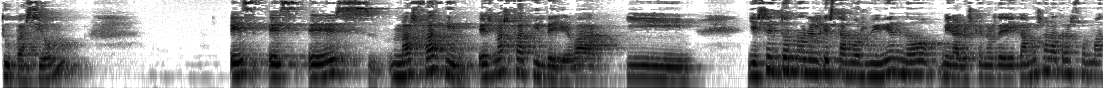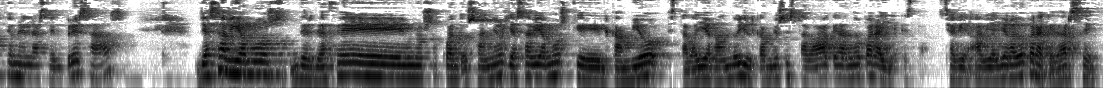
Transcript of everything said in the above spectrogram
tu pasión, es, es, es, más fácil, es más fácil de llevar. Y, y ese entorno en el que estamos viviendo, mira, los que nos dedicamos a la transformación en las empresas, ya sabíamos desde hace unos cuantos años, ya sabíamos que el cambio estaba llegando y el cambio se estaba quedando para había, llegado para quedarse.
